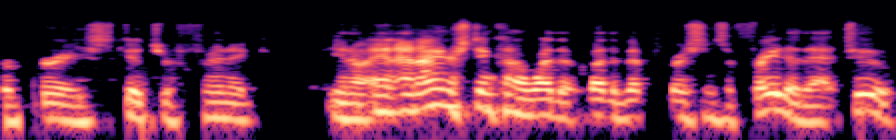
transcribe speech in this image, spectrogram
we're very schizophrenic you know, and, and I understand kind of why the why the vet profession is afraid of that too,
